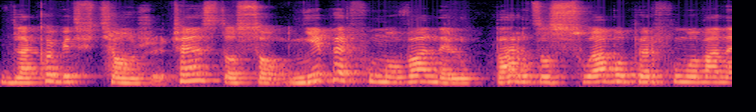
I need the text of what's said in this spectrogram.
dla kobiet w ciąży często są nieperfumowane lub bardzo słabo perfumowane,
